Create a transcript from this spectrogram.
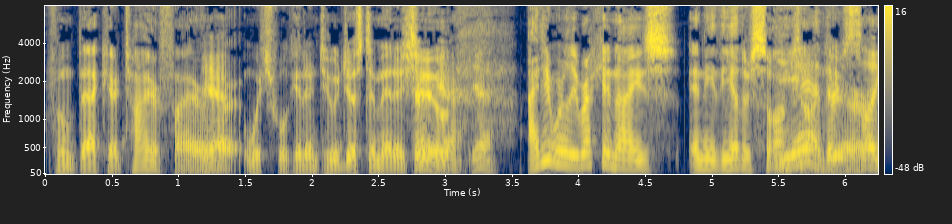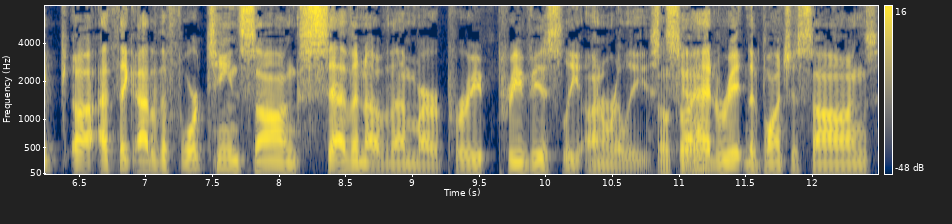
from Backyard Tire Fire, Yeah. which we'll get into in just a minute Sure, too. yeah, yeah. I didn't really recognize any of the other songs. yeah. There's here. like uh, I think out of the 14 songs, seven of them are pre- previously unreleased. So I had written a bunch of songs.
